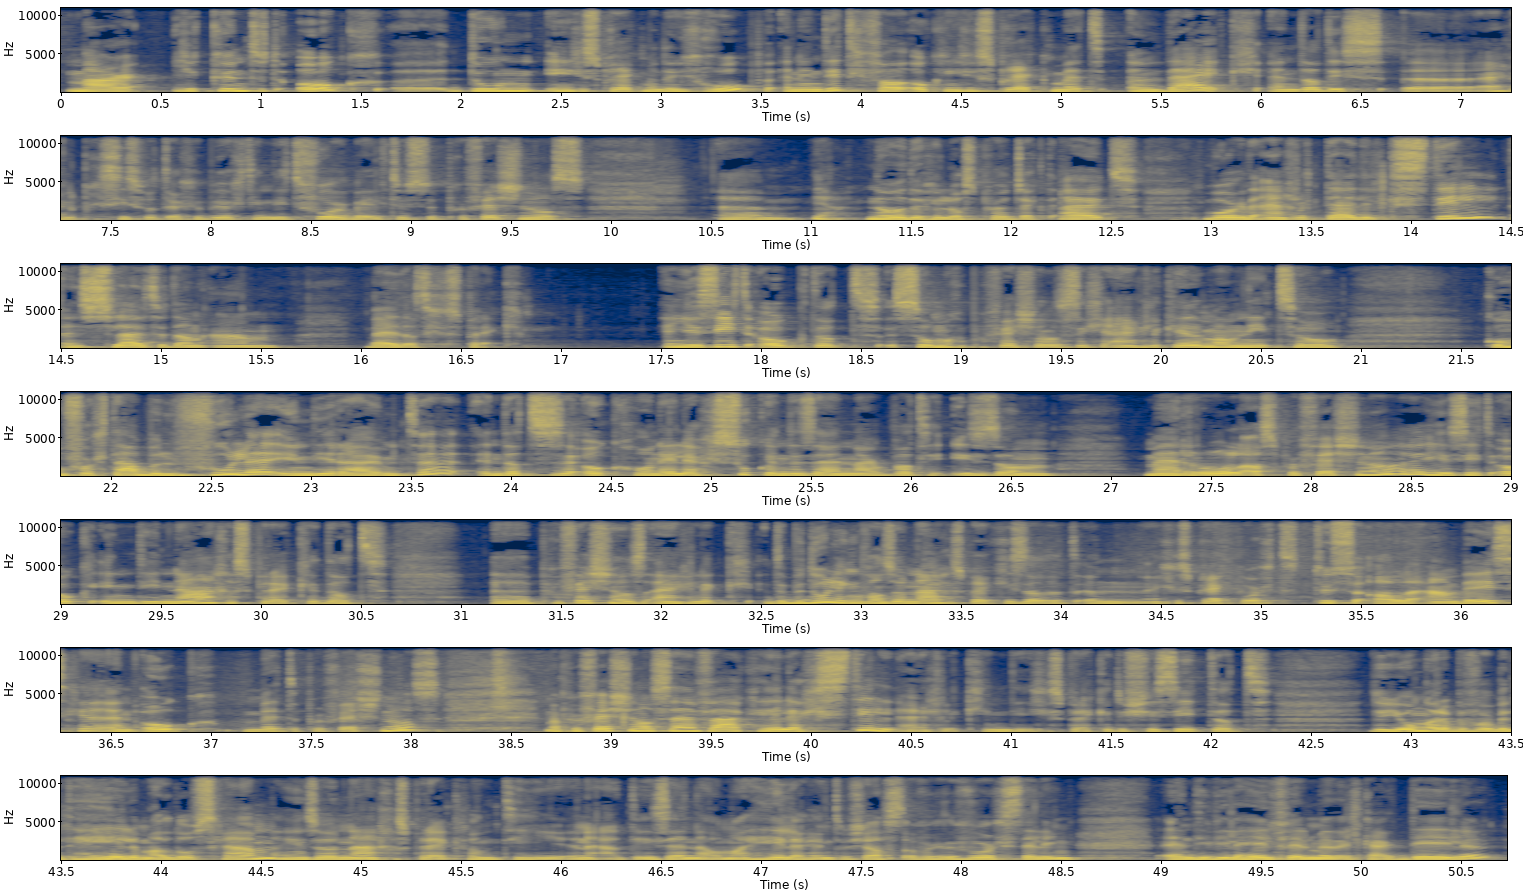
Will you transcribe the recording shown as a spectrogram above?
Maar je kunt het ook uh, doen in gesprek met een groep. En in dit geval ook in gesprek met een wijk. En dat is uh, eigenlijk precies wat er gebeurt in dit voorbeeld. Dus de professionals um, ja, nodigen Lost Project uit, worden eigenlijk tijdelijk stil en sluiten dan aan bij dat gesprek. En je ziet ook dat sommige professionals zich eigenlijk helemaal niet zo comfortabel voelen in die ruimte. En dat ze ook gewoon heel erg zoekende zijn naar wat is dan mijn rol als professional. Je ziet ook in die nagesprekken dat uh, professionals eigenlijk. De bedoeling van zo'n nagesprek is dat het een, een, gesprek wordt tussen alle aanwezigen en ook met de professionals. Maar professionals zijn vaak heel erg stil eigenlijk in die gesprekken. Dus je ziet dat de jongeren bijvoorbeeld helemaal losgaan in zo'n nagesprek. Want die, nou, die zijn allemaal heel erg enthousiast over de voorstelling en die willen heel veel met elkaar delen.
